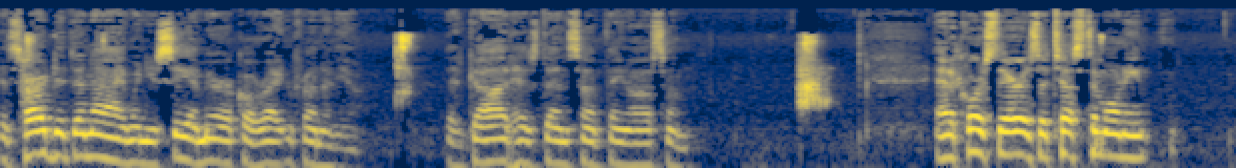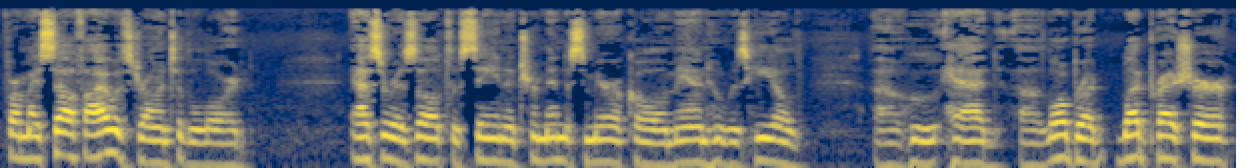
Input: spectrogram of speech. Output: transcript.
It's hard to deny when you see a miracle right in front of you that God has done something awesome. And of course, there is a testimony for myself. I was drawn to the Lord as a result of seeing a tremendous miracle, a man who was healed, uh, who had uh, low blood pressure,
